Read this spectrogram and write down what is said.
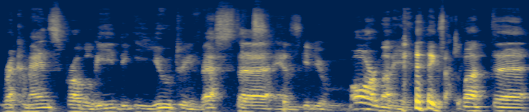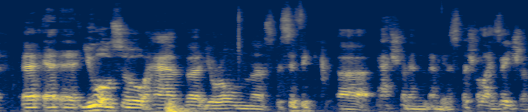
recommends probably the EU to invest uh, and yes. give you more money. exactly. But you also have your own specific passion and, and yes. specialization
